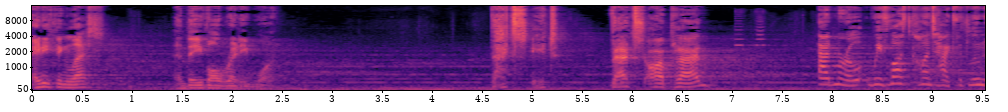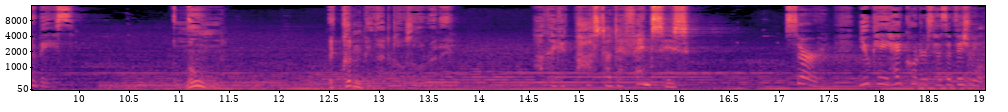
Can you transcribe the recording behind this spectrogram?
Anything less, and they've already won. That's it? That's our plan? Admiral, we've lost contact with Luna Base. The moon? It couldn't be that close already. How'd they get past our defenses? Sir, UK headquarters has a visual.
